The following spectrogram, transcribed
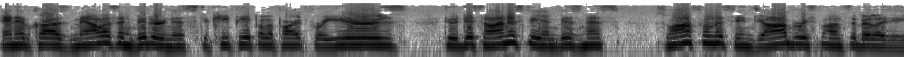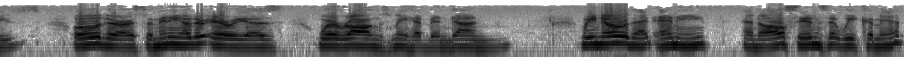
and have caused malice and bitterness to keep people apart for years, to dishonesty in business, slothfulness in job responsibilities, Oh, there are so many other areas where wrongs may have been done. We know that any and all sins that we commit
